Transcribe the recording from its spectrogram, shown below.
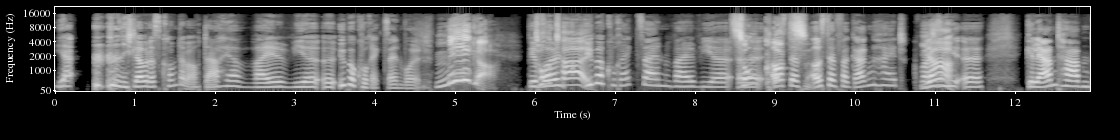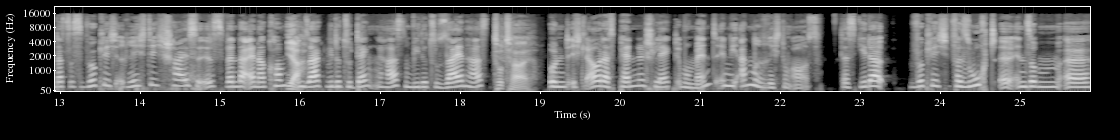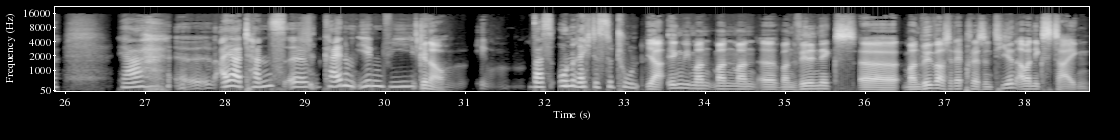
ja, ich glaube, das kommt aber auch daher, weil wir äh, überkorrekt sein wollen. Mega! Wir Total. wollen überkorrekt sein, weil wir äh, aus, der, aus der Vergangenheit quasi äh, gelernt haben, dass es wirklich richtig scheiße ist, wenn da einer kommt Ja. und sagt, wie du zu denken hast und wie du zu sein hast. Total. Und ich glaube, das Pendel schlägt im Moment in die andere Richtung aus. Dass jeder wirklich versucht, äh, in so einem äh, ja, äh, Eiertanz äh, keinem irgendwie Genau. was Unrechtes zu tun. Ja, irgendwie man man man äh, man will nix, äh, man will was repräsentieren, aber nichts zeigen.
